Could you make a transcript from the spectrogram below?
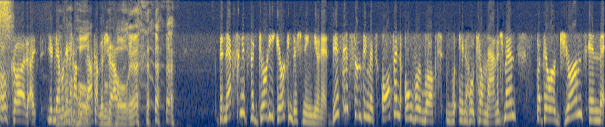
oh God, I, you're never going to have me back on the show. Yeah. The next thing is the dirty air conditioning unit. This is something that's often overlooked in hotel management, but there are germs in the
